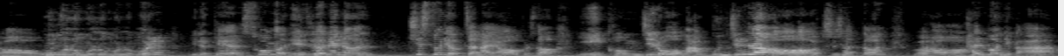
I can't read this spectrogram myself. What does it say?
어, 우물우물우물우물 이렇게 손을 예전에는 칫솔이 없잖아요. 그래서 이 검지로 막 문질러 주셨던 어, 할머니가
